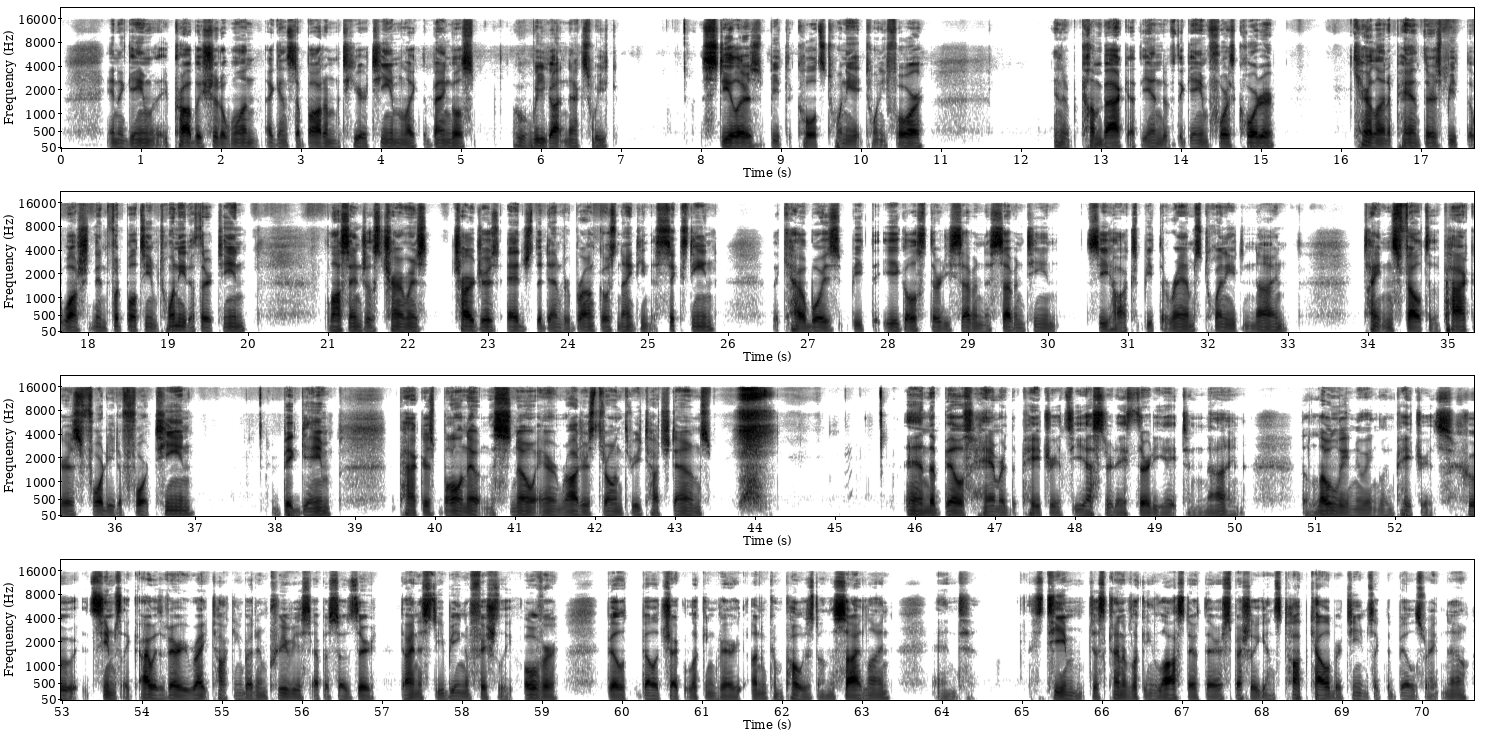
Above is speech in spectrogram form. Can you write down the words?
in a game they probably should have won against a bottom tier team like the Bengals, who we got next week. Steelers beat the Colts 28 24 in a comeback at the end of the game, fourth quarter. Carolina Panthers beat the Washington football team 20 to 13. Los Angeles Charmers Chargers edged the Denver Broncos 19 to 16. The Cowboys beat the Eagles 37 to 17. Seahawks beat the Rams 20 to 9. Titans fell to the Packers 40 to 14. Big game. Packers balling out in the snow. Aaron Rodgers throwing three touchdowns. And the Bills hammered the Patriots yesterday 38 to 9 the lowly New England Patriots, who it seems like I was very right talking about in previous episodes, their dynasty being officially over. Bill Belichick looking very uncomposed on the sideline, and his team just kind of looking lost out there, especially against top caliber teams like the Bills right now.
